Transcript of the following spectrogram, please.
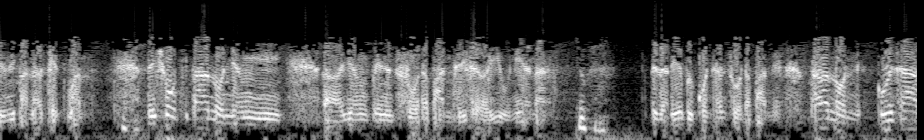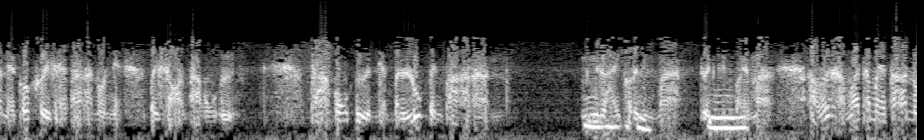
ปรินิพบัติแล้วเจ็ดวัน ในช่วงที่พระอานนท์ยังมีเอ่อยังเป็นโสดาบันเฉยๆอยู่เนี่ยนะเจ้าค่ะเป็นอริยบุคคลชั้นโสดาบันเนี่ยพระอานนท์เนี่ยพระพุทธเจ้าเนี่ยก็เคยใช้พระอานนท์เนี่ยไปสอนพระองค์อื่น พระองค์อื่นเนี่ยบรรลุเป็นพระอรหันต์มีหลายกรณีมากเกิดขึ้นบ่อยมากเอาแล้วถามว่าทำไมพระอาน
